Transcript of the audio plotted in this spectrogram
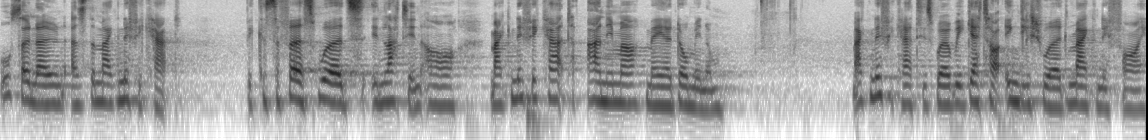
also known as the Magnificat, because the first words in Latin are Magnificat anima mea dominum. Magnificat is where we get our English word magnify.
